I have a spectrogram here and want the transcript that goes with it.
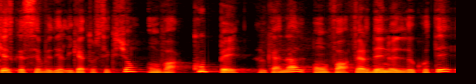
qu'est-ce que ça veut dire ligatosection On va couper le canal, on va faire des nœuds de côté,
